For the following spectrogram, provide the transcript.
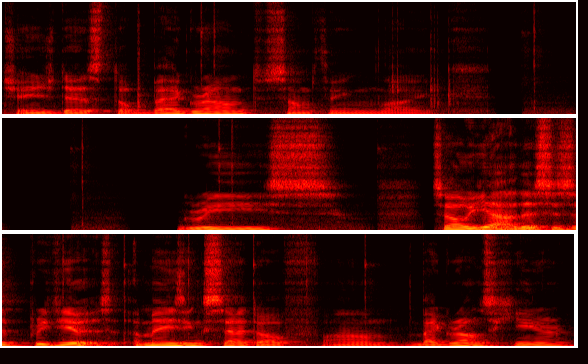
change desktop background to something like Greece. So yeah, this is a pretty amazing set of um, backgrounds here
